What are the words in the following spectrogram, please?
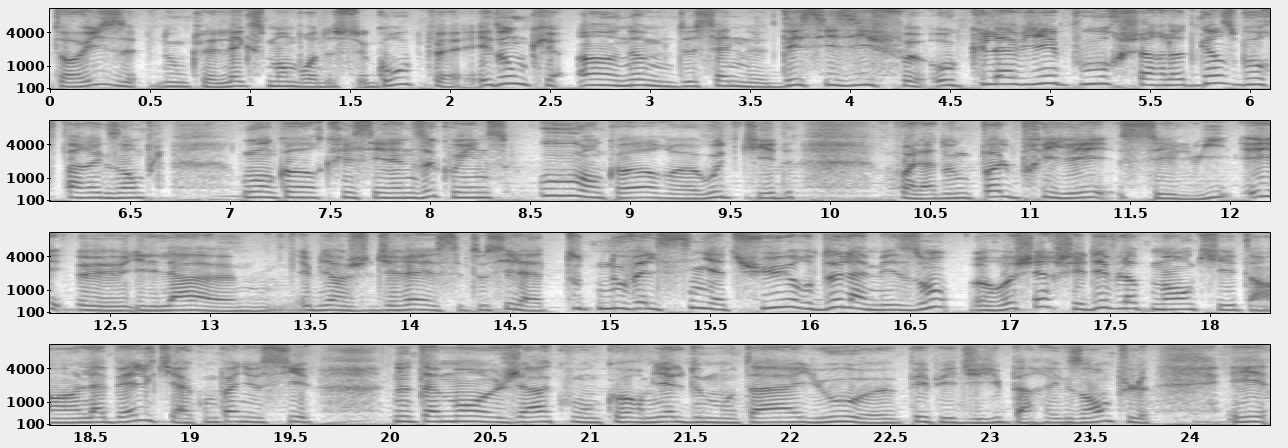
Toys, donc l'ex-membre de ce groupe, et donc un homme de scène décisif au clavier pour Charlotte Gainsbourg par exemple, ou encore Christine and the Queens, ou encore euh, Woodkid. Voilà, donc Paul Prier, c'est lui, et euh, il est là, eh bien je dirais, c'est aussi la toute nouvelle signature de la maison Recherche et Développement, qui est un label qui accompagne aussi notamment Jacques ou encore Miel de Montagne ou euh, PPG par exemple. Et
